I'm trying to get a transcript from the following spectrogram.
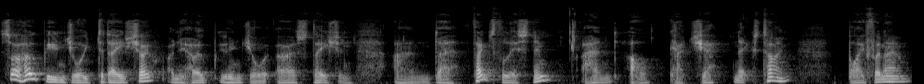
So I hope you enjoyed today's show and I hope you enjoy our station. And uh, thanks for listening, and I'll catch you next time. Bye for now.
